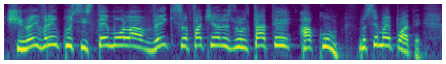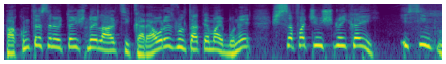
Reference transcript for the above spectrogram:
și noi vrem cu sistemul ăla vechi să facem rezultate acum. Nu se mai poate. Acum trebuie să ne uităm și noi la alții care au rezultate mai bune și să facem și noi ca ei. E simplu.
